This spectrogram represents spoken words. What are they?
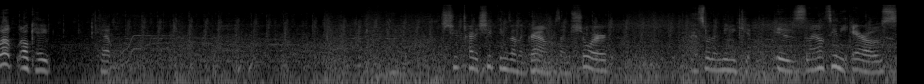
Well, okay. Yep. Shoot, try to shoot things on the ground because I'm sure that's what a mini kit is. And I don't see any arrows.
